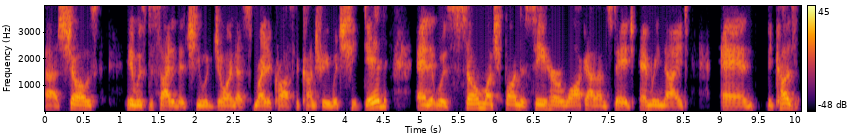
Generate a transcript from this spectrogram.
uh, shows, it was decided that she would join us right across the country, which she did, and it was so much fun to see her walk out on stage every night. And because,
